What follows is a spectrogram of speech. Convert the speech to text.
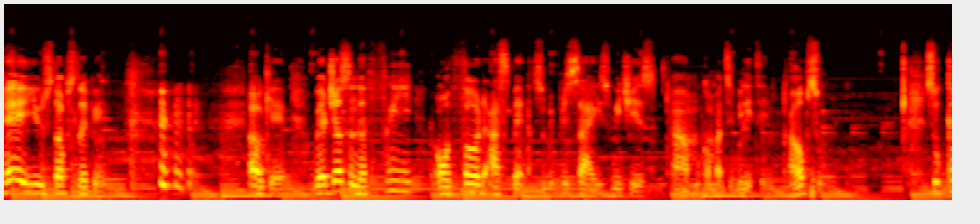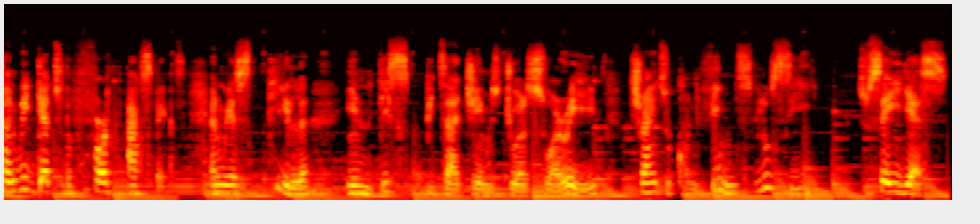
Hey you stop sleeping okay we're just in the three or third aspect to be precise which is um, compatibility. I hope so so, can we get to the fourth aspect? And we are still in this Peter James Joel soiree trying to convince Lucy to say yes,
